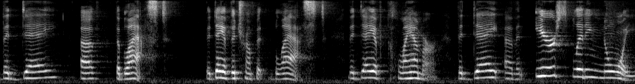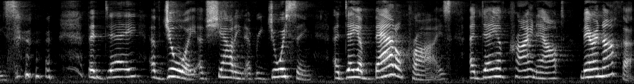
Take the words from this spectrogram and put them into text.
the day of the blast, the day of the trumpet blast, the day of clamor, the day of an ear splitting noise, the day of joy, of shouting, of rejoicing, a day of battle cries, a day of crying out, Maranatha.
